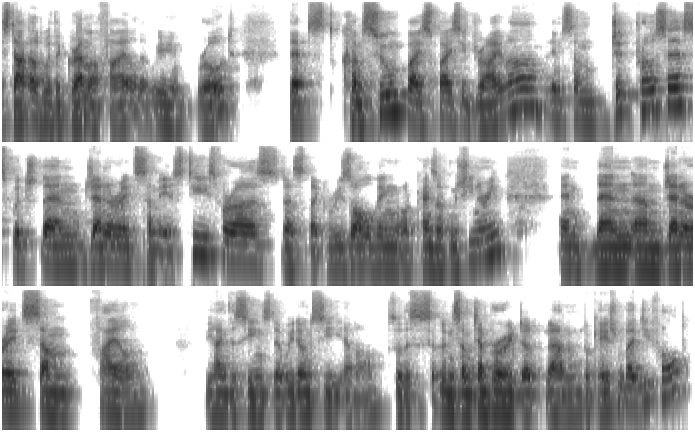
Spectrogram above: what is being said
start out with a grammar file that we wrote that's consumed by Spicy driver in some JIT process, which then generates some ASTs for us, does like resolving all kinds of machinery, and then um, generates some file behind the scenes that we don't see ever. So this is in some temporary um, location by default.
